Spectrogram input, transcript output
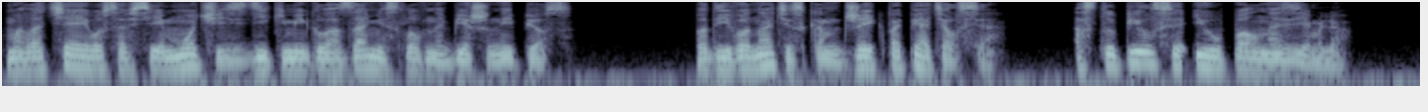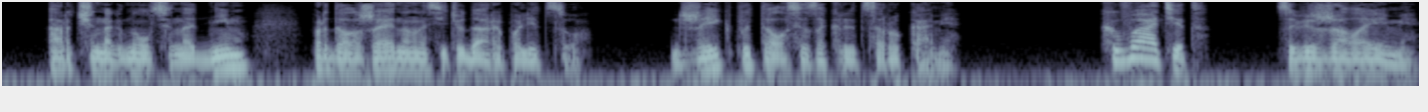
молотя его со всей мочи с дикими глазами, словно бешеный пес. Под его натиском Джейк попятился, оступился и упал на землю. Арчи нагнулся над ним, продолжая наносить удары по лицу. Джейк пытался закрыться руками. «Хватит!» — завизжала Эми.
